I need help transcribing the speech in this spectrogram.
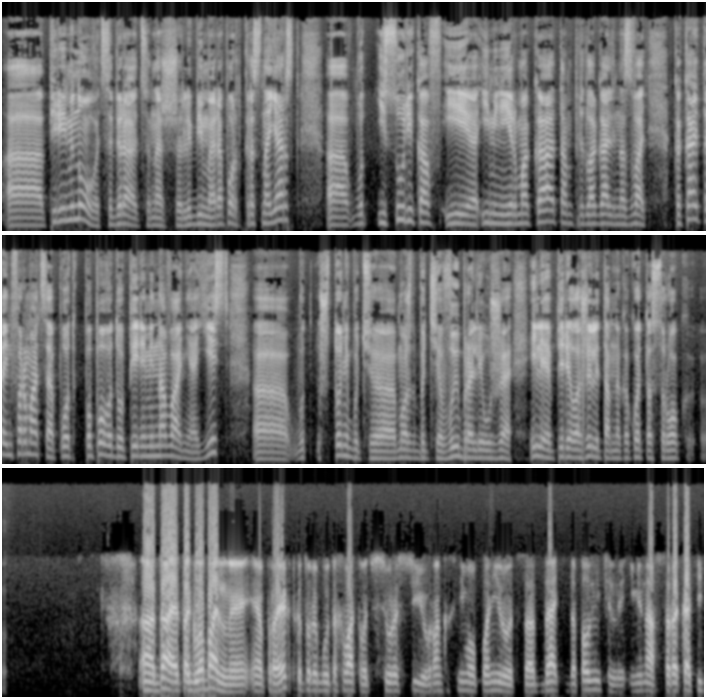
а, переименовывать собираются наш любимый аэропорт Красноярск. А, вот и Суриков, и имени Ермака там предлагали назвать. Какая-то информация под, по поводу переименования есть? А, вот что-нибудь, э, может быть, выбрали уже или переложили там на какой-то срок? А, да, это глобальный э, проект, который будет охватывать всю Россию. В рамках него планируется отдать дополнительные имена 45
